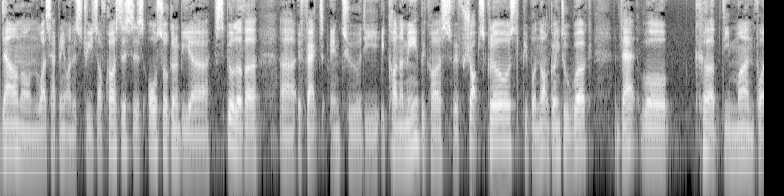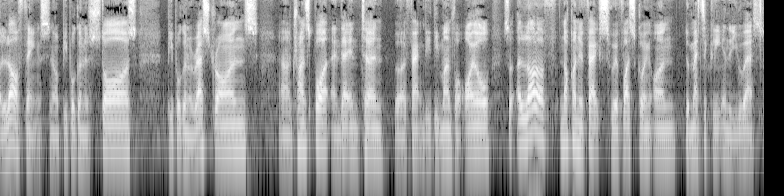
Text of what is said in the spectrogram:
down on what's happening on the streets. Of course, this is also going to be a spillover uh, effect into the economy because with shops closed, people not going to work, that will curb demand for a lot of things. You know, people going to stores, people going to restaurants. Uh, transport, and that in turn will affect the demand for oil. So a lot of knock-on effects with what's going on domestically in the U.S.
